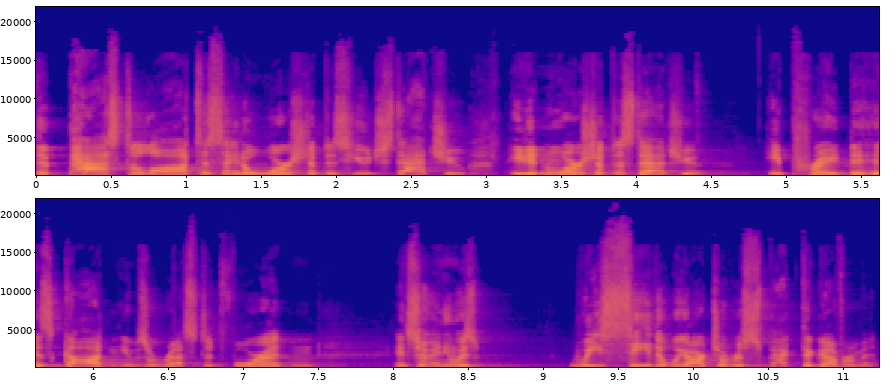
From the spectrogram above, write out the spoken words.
that passed a law to say to worship this huge statue. He didn't worship the statue, he prayed to his God and he was arrested for it. And, and so, anyways, we see that we are to respect the government,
